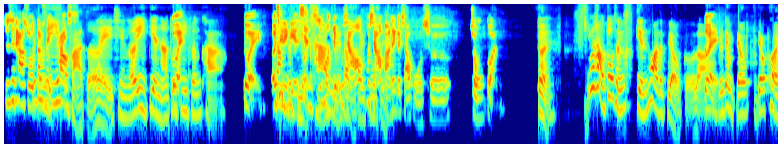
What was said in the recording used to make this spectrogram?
就是他说，当是一号法则，哎，显而易见啊，做积分卡。对，而且你连线之后，你就不想要不想要把那个小火车中断。对。因为它有做成简化的表格啦，对，有点比较比较快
